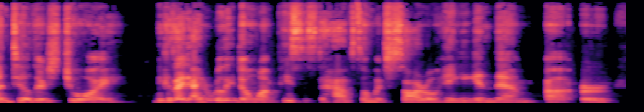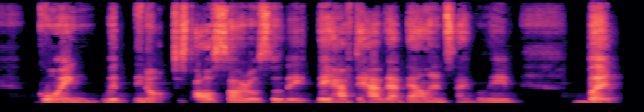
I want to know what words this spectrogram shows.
until there's joy because I, I, really don't want pieces to have so much sorrow hanging in them uh, or going with you know just all sorrow. So they they have to have that balance i believe. But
